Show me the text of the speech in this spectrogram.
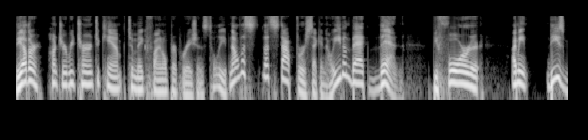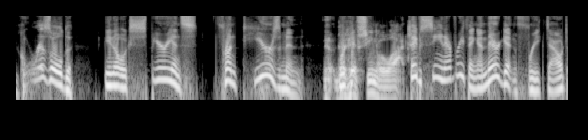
the other hunter returned to camp to make final preparations to leave. Now let's let's stop for a second now. Even back then, before I mean, these grizzled, you know, experienced frontiersmen, that have seen a lot. they've seen everything and they're getting freaked out,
